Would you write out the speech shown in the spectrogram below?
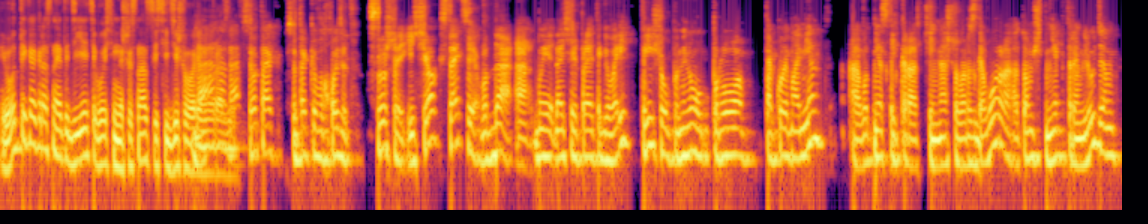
И вот ты как раз на этой диете 8 на 16 сидишь во время да, раза. Да, да, все так. Все так и выходит. Слушай, еще, кстати, вот да, а, мы начали про это говорить. Ты еще упомянул про такой момент, а вот несколько раз в течение нашего разговора о том, что некоторым людям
